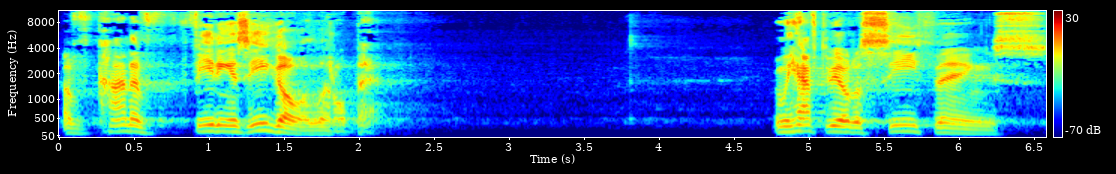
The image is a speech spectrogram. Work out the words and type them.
of kind of feeding his ego a little bit. And we have to be able to see things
